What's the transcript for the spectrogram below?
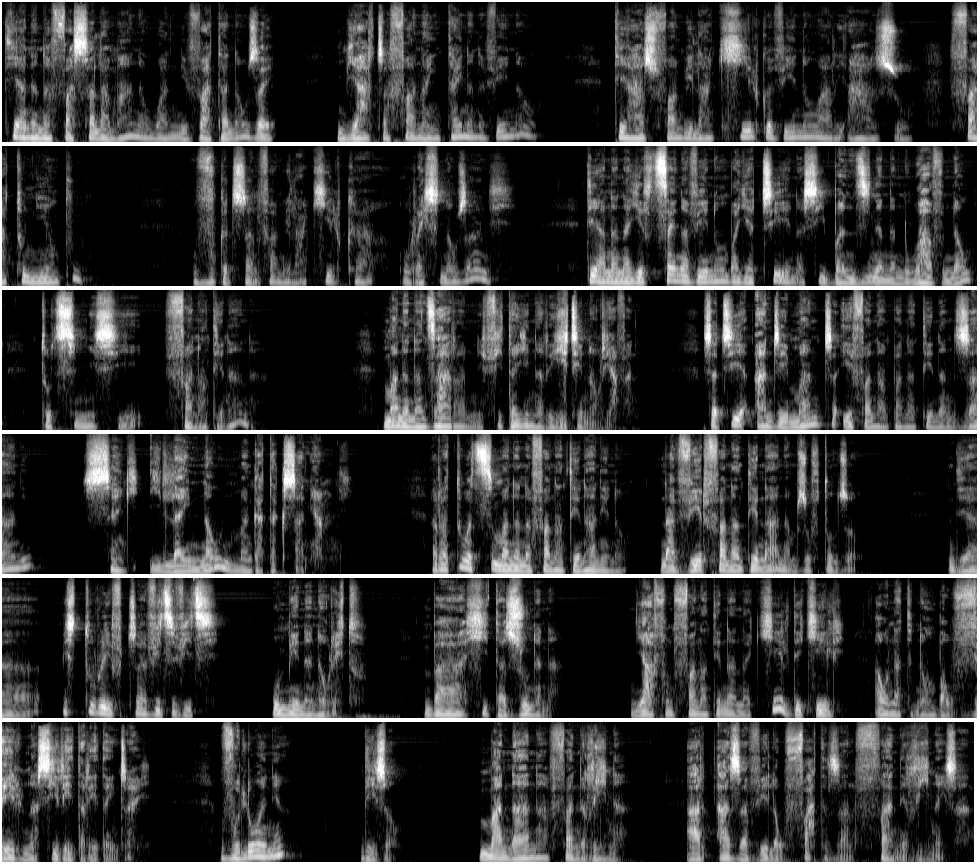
Te hanana fahasalamana ho an'ny vatanao zay miaritra fanaintainana ve enao? Te hahazo famelan-keloka ve enao ary ahazo fahatoniampo vokatr'izany famelan-keloka horaisinao zany? Te hanana herin-tsaina ve ianao mba hiatrehana sy hibanjinana ny ho avinao toa tsy misy fanantenana? Manana anjara amin'ny fitahiana rehetra ianao ry havana, satria Andriamanitra efa nampanantena an'izany saingy ilainao ny mangataka izany aminy. Raha toa tsy manana fanantenana ianao, na very fanantenana amin'izao fotoana izao, dia misy torohevitra vitsivitsy omena anao ireto, mba hitazonana ny afon'ny fanantenana kely dia kely ao anatinao mba ho velona sy hiredareda indray. Voalohany, dia izao, manàna faniriana, ary aza avela ho faty izany faniriana izany.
